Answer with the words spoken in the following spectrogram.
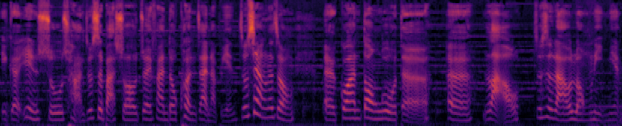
一个运输船，就是把所有罪犯都困在那边，就像那种呃关动物的呃牢，就是牢笼里面。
